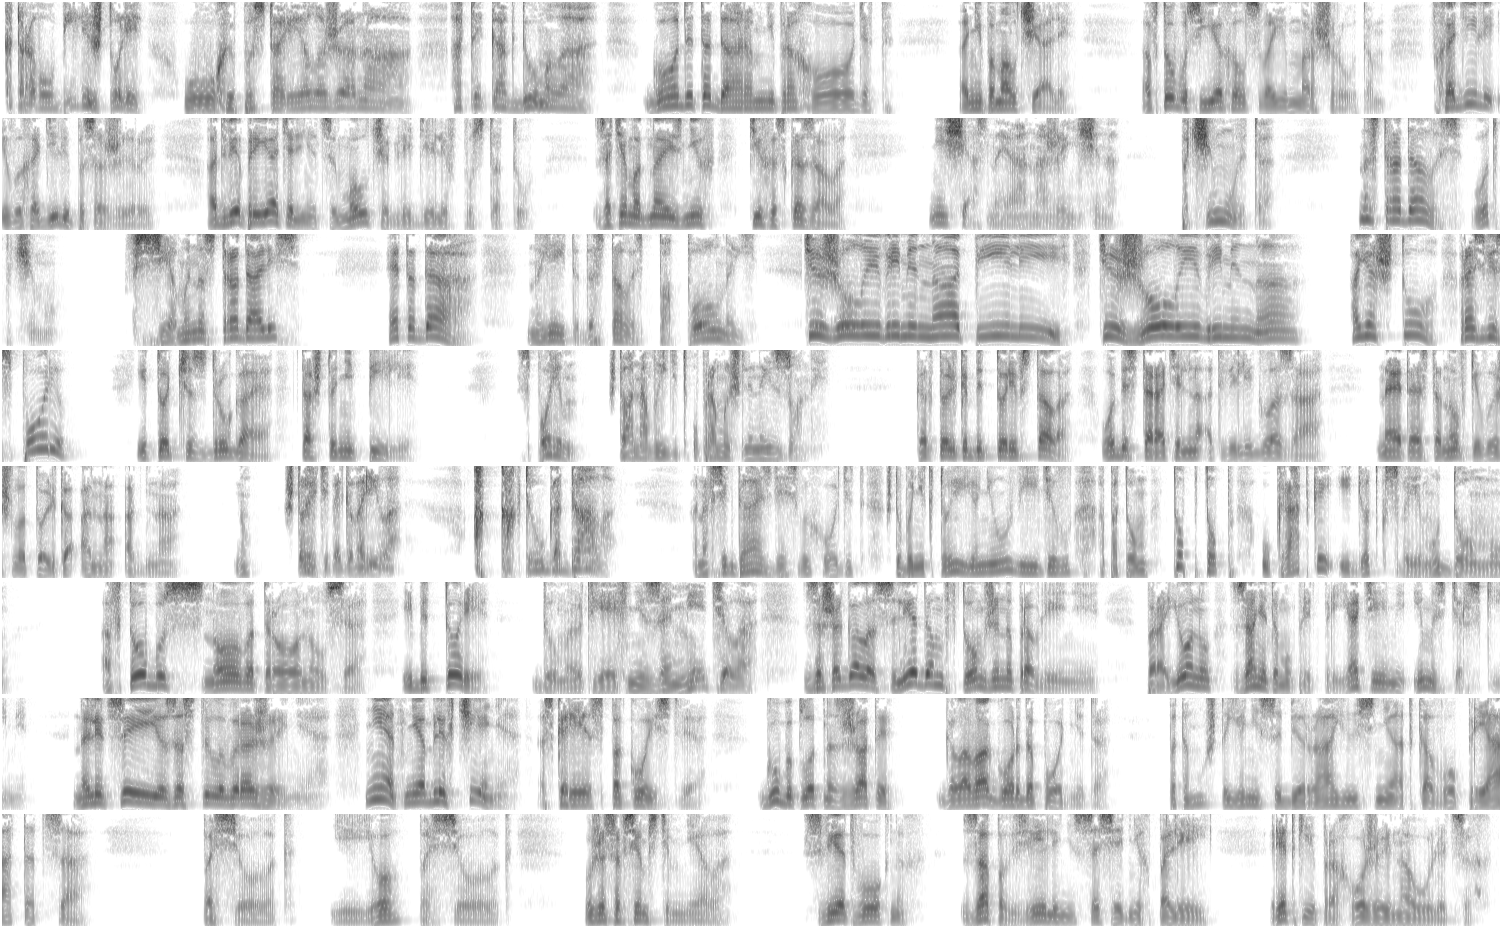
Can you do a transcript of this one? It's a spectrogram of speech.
которого убили, что ли? Ух, и постарела же она. А ты как думала? Годы-то даром не проходят. Они помолчали. Автобус ехал своим маршрутом. Входили и выходили пассажиры а две приятельницы молча глядели в пустоту. Затем одна из них тихо сказала, «Несчастная она женщина. Почему это?» «Настрадалась, вот почему». «Все мы настрадались?» «Это да, но ей-то досталось по полной». Тяжелые времена пили, тяжелые времена. А я что, разве спорю? И тотчас другая, та, что не пили. Спорим, что она выйдет у промышленной зоны. Как только Биттори встала, обе старательно отвели глаза. На этой остановке вышла только она одна. «Ну, что я тебе говорила? А как ты угадала?» Она всегда здесь выходит, чтобы никто ее не увидел, а потом топ-топ украдкой идет к своему дому. Автобус снова тронулся, и Биттори, думают, я их не заметила, зашагала следом в том же направлении, по району, занятому предприятиями и мастерскими. На лице ее застыло выражение. Нет, не облегчение, а скорее спокойствие. Губы плотно сжаты, голова гордо поднята. «Потому что я не собираюсь ни от кого прятаться». Поселок. Ее поселок. Уже совсем стемнело. Свет в окнах, запах зелени с соседних полей, редкие прохожие на улицах.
